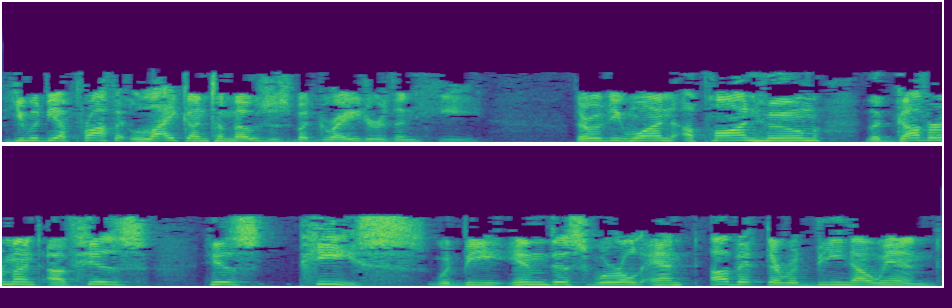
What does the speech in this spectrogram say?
He would be a prophet like unto Moses, but greater than he. There would be one upon whom the government of his, his peace would be in this world and of it there would be no end.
